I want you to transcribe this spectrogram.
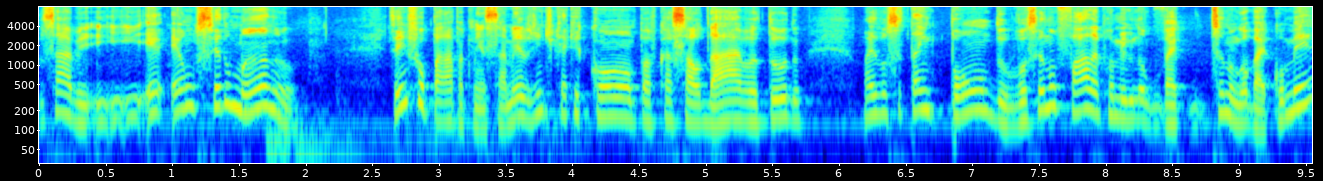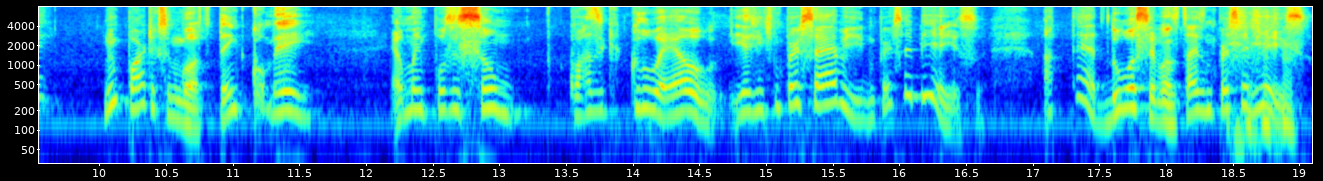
sabe, e, e é, é, um ser humano. Se a gente for parar para pensar mesmo, a gente quer que compra, ficar saudável, tudo. Mas você está impondo, você não fala para o amigo, não, vai, você não vai comer. Não importa que você não gosta, tem que comer. É uma imposição quase que cruel. E a gente não percebe, não percebia isso. Até duas semanas atrás não percebia isso.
